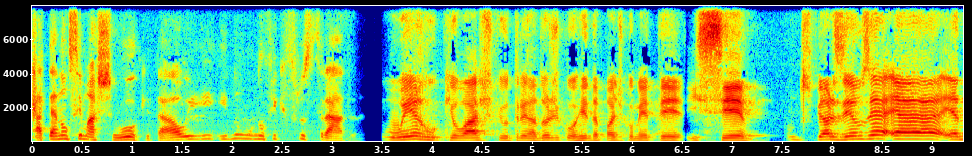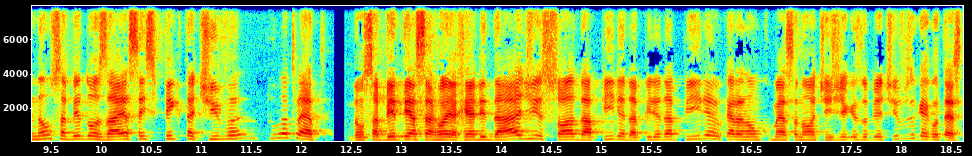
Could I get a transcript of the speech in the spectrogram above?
até não se machuque e tal, e, e não, não fique frustrado. O erro que eu acho que o treinador de corrida pode cometer e ser um dos piores erros é, é, é não saber dosar essa expectativa do atleta não saber ter essa realidade só da pilha, da pilha, da pilha, o cara não começa a não atingir aqueles objetivos, o que acontece?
